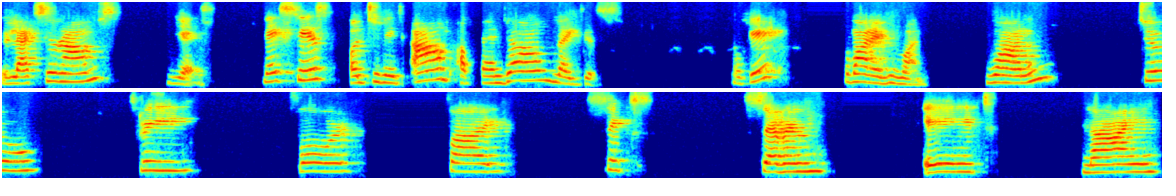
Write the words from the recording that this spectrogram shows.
relax your arms. Yes. Next is alternate arm up and down like this. Okay? Come on, everyone. One, two, three, four, five, six, seven, eight, nine,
